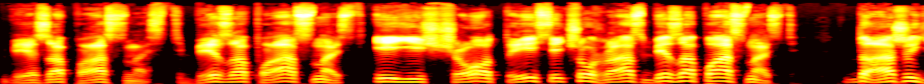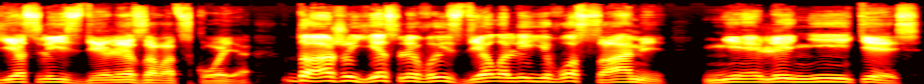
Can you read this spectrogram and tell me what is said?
Безопасность, безопасность и еще тысячу раз безопасность. Даже если изделие заводское, даже если вы сделали его сами, не ленитесь.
